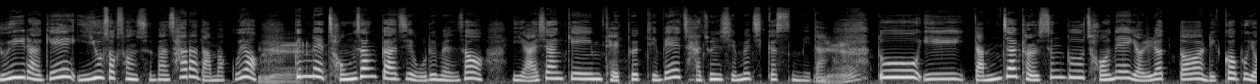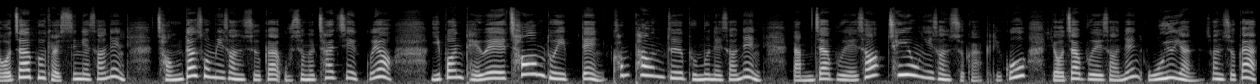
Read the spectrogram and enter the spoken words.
유일하게 이우석 선수만 살아남았고요. 예. 끝내 정상까지 오르면서 이 아시안 게임 대표팀의 자존심을 지켰습니다. 예. 또 이 남자 결승부 전에 열렸던 리커브 여자부 결승에서는 정다소미 선수가 우승을 차지했고요. 이번 대회에 처음 도입된 컴파운드 부문에서는 남자부에서 최용희 선수가 그리고 여자부에서는 오유현 선수가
